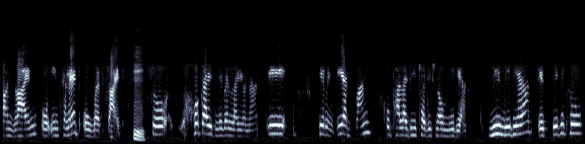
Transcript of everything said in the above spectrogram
online or internet or website. Mm. so go ka e lebelela yona e ke reng e advanced go phala di-traditional media. New media is digital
